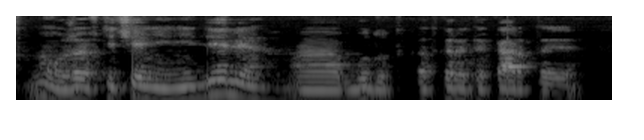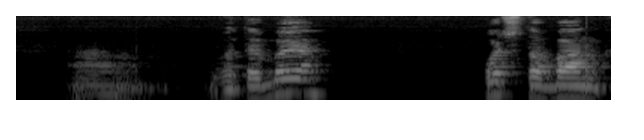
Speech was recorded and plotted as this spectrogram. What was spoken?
А, ну, уже в течение недели а, будут открыты карты ВТБ, Почта Банк,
